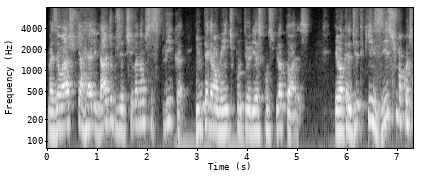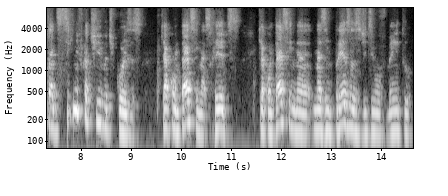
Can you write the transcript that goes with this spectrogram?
Mas eu acho que a realidade objetiva não se explica integralmente por teorias conspiratórias. Eu acredito que existe uma quantidade significativa de coisas que acontecem nas redes que acontecem na, nas empresas de desenvolvimento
